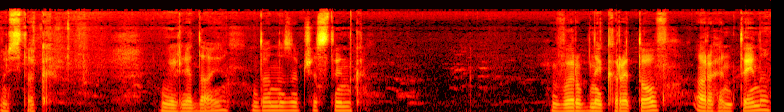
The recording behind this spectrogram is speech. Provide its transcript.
Ось так виглядає дана запчастинка. Виробник Ретов, Аргентина.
